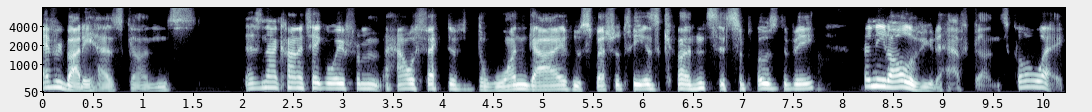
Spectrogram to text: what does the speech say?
everybody has guns. Doesn't that kind of take away from how effective the one guy whose specialty is guns is supposed to be? I need all of you to have guns. Go away.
